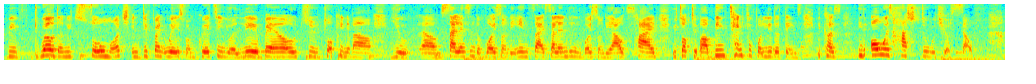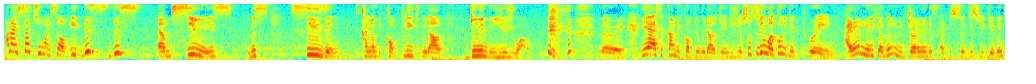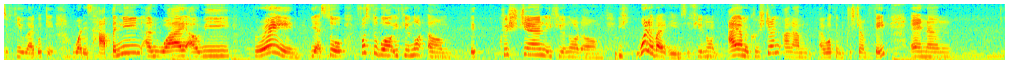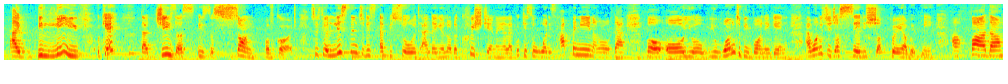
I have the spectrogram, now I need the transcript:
We've dwelled on it so much in different ways, from creating your label to talking about you um, silencing the voice on the inside, silencing the voice on the outside. We talked about being thankful for little things because it always has to do with yourself. And I said to myself, this this um, series, this season cannot be complete without doing the usual. Glory. Yes, it can't be complete without doing the usual. So today we're going to be praying. I don't know if you're going to be joining this episode this week, you're going to feel like, okay, what is happening and why are we praying? Yes, so first of all, if you're not um a Christian, if you're not um if, whatever it is, if you're not I am a Christian and I'm I work in the Christian faith and um I believe, okay, that Jesus is the Son of God. So if you're listening to this episode and then you're not a Christian and you're like, okay, so what is happening and all of that, but or you you want to be born again, I want you to just say this short prayer with me. Our Father,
